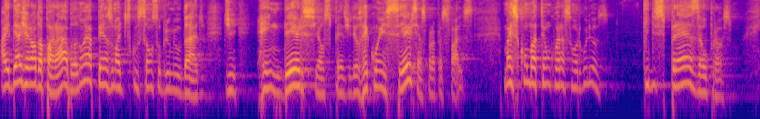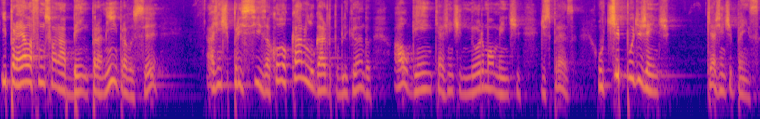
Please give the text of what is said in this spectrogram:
A ideia geral da parábola não é apenas uma discussão sobre humildade, de render-se aos pés de Deus, reconhecer-se as próprias falhas, mas combater um coração orgulhoso, que despreza o próximo. E para ela funcionar bem para mim para você, a gente precisa colocar no lugar do publicano alguém que a gente normalmente despreza. O tipo de gente que a gente pensa,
